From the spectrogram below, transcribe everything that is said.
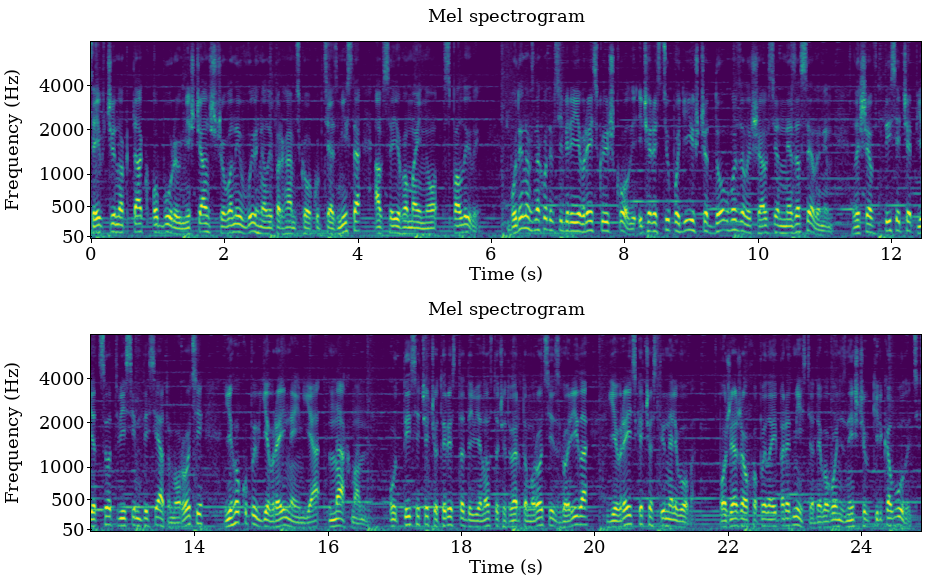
Цей вчинок так обурив міщан, що вони вигнали пергамського купця з міста, а все його майно спалили. Будинок знаходився біля єврейської школи і через цю подію ще довго залишався незаселеним. Лише в 1580 році його купив єврей на ім'я Нахман. У 1494 році згоріла єврейська частина Львова. Пожежа охопила і передмістя, де вогонь знищив кілька вулиць.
